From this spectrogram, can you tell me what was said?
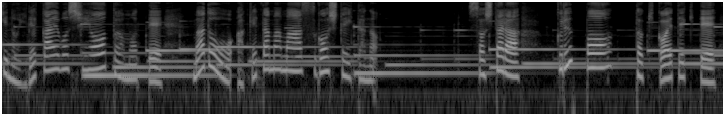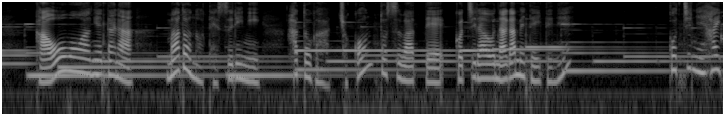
気の入れ替えをしようと思って窓を開けたまま過ごしていたの。そしたらくるっぽーと聞こえてきて顔を上げたら窓の手すりに鳩がちょこんと座ってこちらを眺めていてね。こっちに入って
